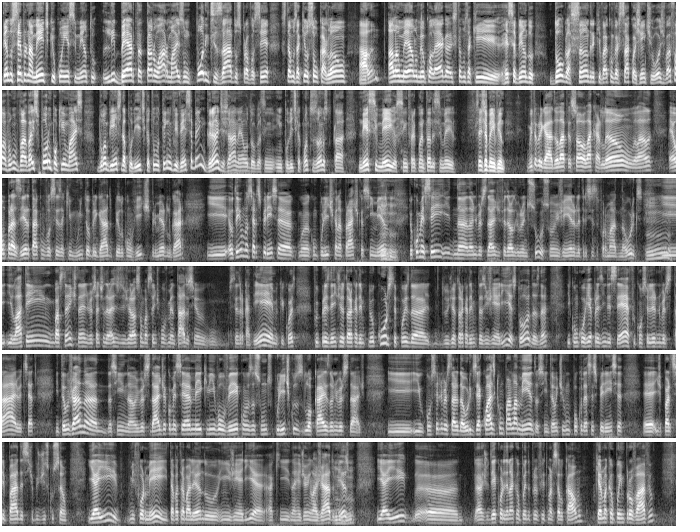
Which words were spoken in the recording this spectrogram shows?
Tendo sempre na mente que o conhecimento liberta, está no ar mais um Politizados para você. Estamos aqui, eu sou o Carlão. Alan. Alan Melo, meu colega. Estamos aqui recebendo Douglas Sandre, que vai conversar com a gente hoje. Vai, falar, vamos, vai, vai expor um pouquinho mais do ambiente da política. Tu tem uma vivência bem grande já, né, Douglas, em, em política. Quantos anos tu está nesse meio, assim, frequentando esse meio? Seja bem-vindo. Muito obrigado. Olá, pessoal. Olá, Carlão. Olá, é um prazer estar com vocês aqui. Muito obrigado pelo convite, em primeiro lugar. E eu tenho uma certa experiência uh, com política na prática, assim mesmo. Uhum. Eu comecei na, na, Universidade Federal do Rio Grande do Sul, eu sou engenheiro eletricista formado na URGS, uhum. e, e, lá tem bastante, né? Universidades federais, em geral, são bastante movimentadas, assim, o, centro acadêmico e coisa. Fui presidente do diretório acadêmico do meu curso, depois da, do diretório acadêmico das engenharias todas, né? E concorri a presidente do DCE, fui conselheiro universitário, etc. Então, já na, assim, na universidade, já comecei a meio que me envolver com os assuntos políticos locais da universidade universidade. E, e, o Conselho Universitário da URGS é quase que um parlamento, assim, então eu tive um pouco dessa experiência é, de participar desse tipo de discussão. E aí me formei, estava trabalhando em engenharia aqui na região, em Lajado uhum. mesmo, e aí uh, ajudei a coordenar a campanha do prefeito Marcelo Calmo, que era uma campanha improvável,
